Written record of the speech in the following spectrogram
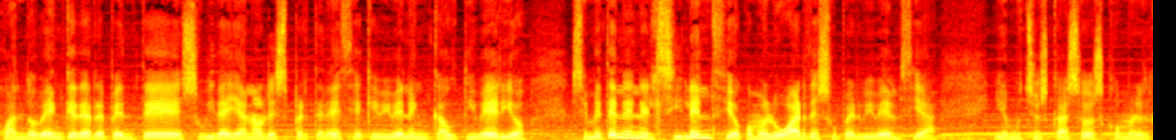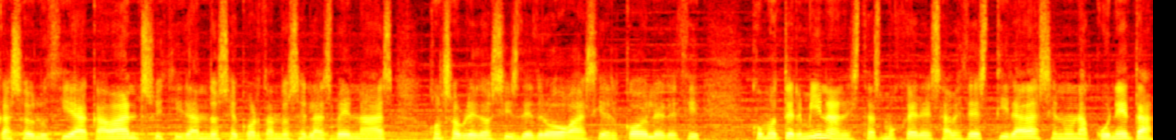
cuando ven que de repente su vida ya no les pertenece, que viven en cautiverio, se meten en el silencio como lugar de supervivencia y en muchos casos, como en el caso de Lucía, acaban suicidándose, cortándose las venas con sobredosis de drogas y alcohol, es decir, cómo terminan estas mujeres, a veces tiradas en una cuneta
